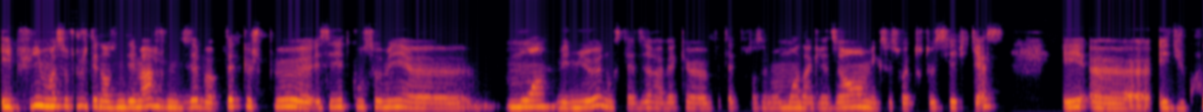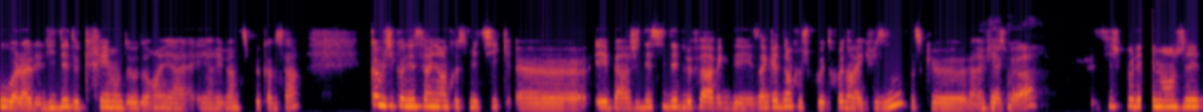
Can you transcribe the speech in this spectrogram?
Et puis moi, surtout, j'étais dans une démarche où je me disais, bah, peut-être que je peux euh, essayer de consommer euh, moins, mais mieux. Donc, c'est-à-dire avec euh, peut-être potentiellement moins d'ingrédients, mais que ce soit tout aussi efficace. Et, et du coup, voilà, l'idée de créer mon déodorant est, est arrivée un petit peu comme ça comme j'y connaissais rien en cosmétique, euh, et ben j'ai décidé de le faire avec des ingrédients que je pouvais trouver dans la cuisine parce que la réflexion, si je peux les manger,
